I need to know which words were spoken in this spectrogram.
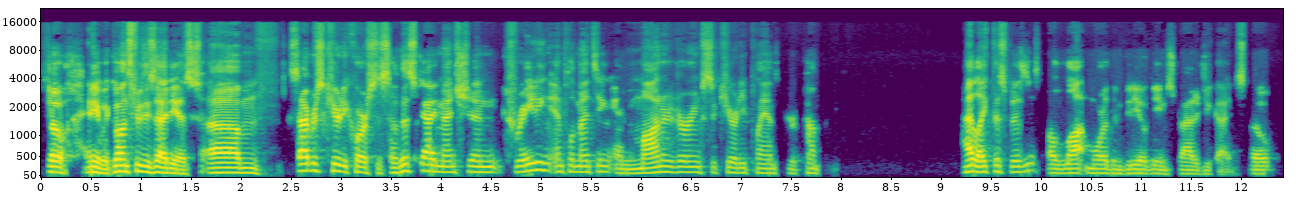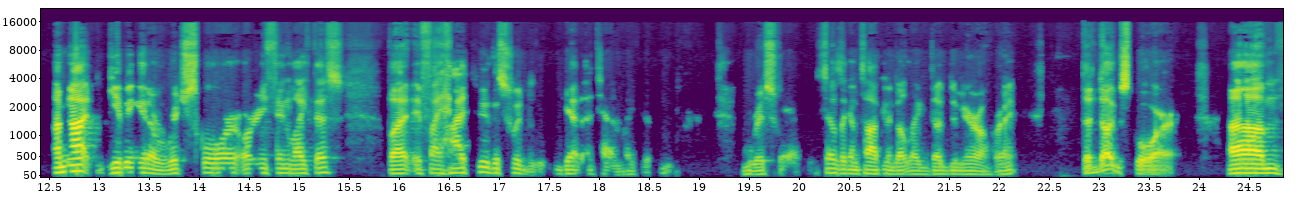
So anyway, going through these ideas. Um, cybersecurity courses. So this guy mentioned creating, implementing, and monitoring security plans for your company. I like this business a lot more than video game strategy guides. So I'm not giving it a rich score or anything like this, but if I had to, this would get a 10, like rich score. It sounds like I'm talking about like Doug DeMuro, right? The Doug score. Um,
